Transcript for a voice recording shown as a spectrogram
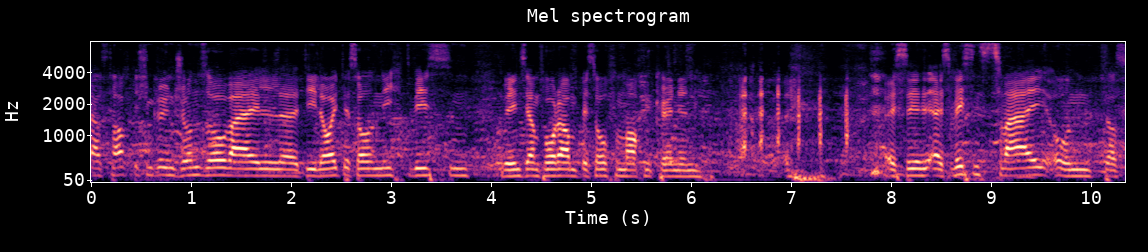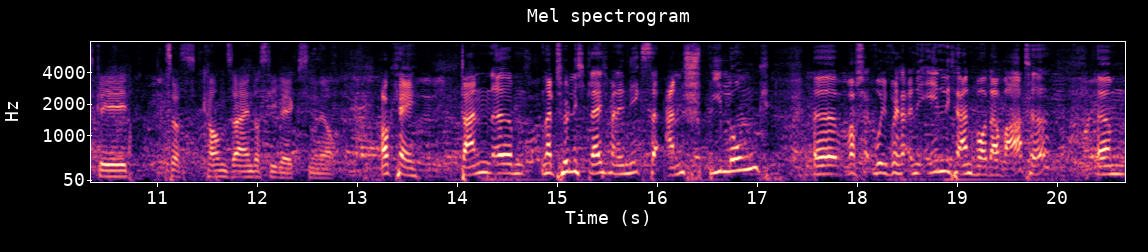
aus taktischen Gründen schon so, weil äh, die Leute sollen nicht wissen, wen sie am Vorabend besoffen machen können. es, es wissen es zwei und das geht, das kann sein, dass die wechseln, ja. Okay, dann ähm, natürlich gleich meine nächste Anspielung, äh, wo ich eine ähnliche Antwort erwarte. Ähm,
